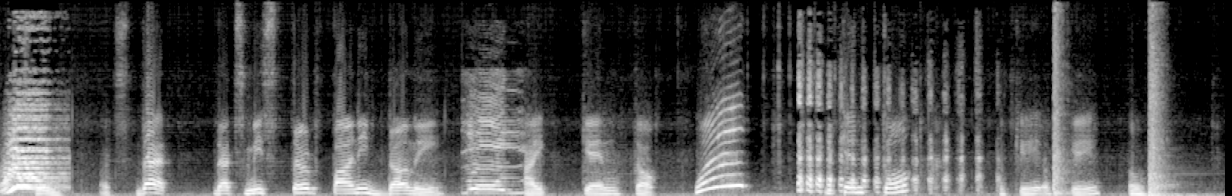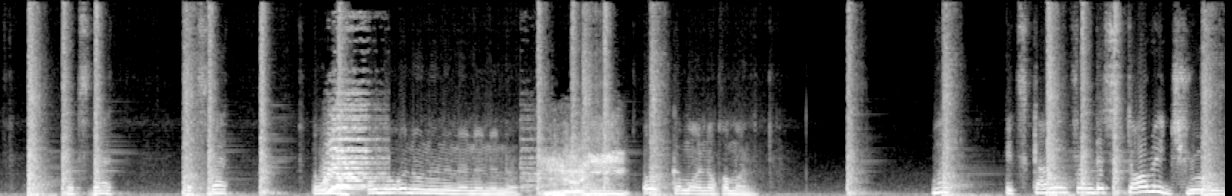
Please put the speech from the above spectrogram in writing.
Oh, what's that? That's Mr. Funny Dummy. LOL! I can talk. What? You can talk? Okay, okay. Oh. What's that? Oh no, oh no, oh no, no, no, no, no, no, no. NANI? Oh, come on, oh, come on. What? It's coming from the storage room.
